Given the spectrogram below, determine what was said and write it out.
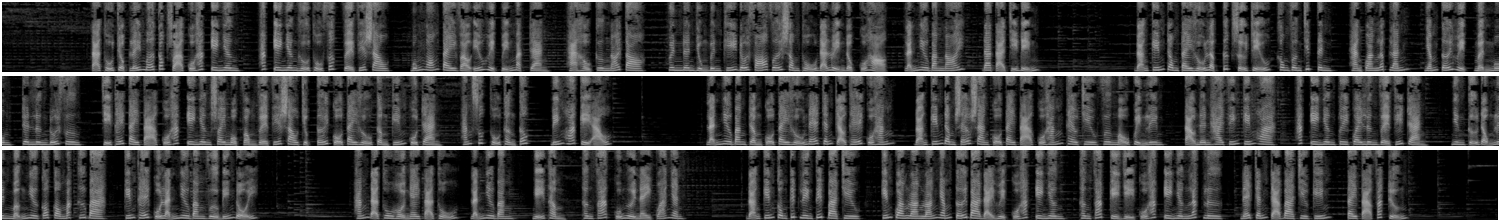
Tả thủ chộp lấy mớ tóc xõa của hắc y nhân, hắc y nhân hữu thủ phất về phía sau, búng ngón tay vào yếu huyệt biển mạch tràng, hạ hầu cương nói to, huynh nên dùng binh khí đối phó với song thủ đã luyện độc của họ, lãnh như băng nói, đa tạ chỉ điểm. Đoạn kiếm trong tay hữu lập tức sử triểu, không vân chích tinh, hàng quang lấp lánh, nhắm tới huyệt mệnh môn trên lưng đối phương, chỉ thấy tay tả của hắc y nhân xoay một vòng về phía sau chụp tới cổ tay hữu cầm kiếm của tràng, hắn xuất thủ thần tốc, biến hóa kỳ ảo. Lãnh như băng trầm cổ tay hữu né tránh trảo thế của hắn, đoạn kiếm đâm xéo sang cổ tay tả của hắn theo chiêu vương mẫu quyền liêm, tạo nên hai phiến kiếm hoa, hắc y nhân tuy quay lưng về phía tràng, nhưng cử động linh mẫn như có con mắt thứ ba, kiếm thế của lãnh như băng vừa biến đổi. Hắn đã thu hồi ngay tả thủ, lãnh như băng, nghĩ thầm, thân pháp của người này quá nhanh. Đoạn kiếm công kích liên tiếp ba chiêu, kiếm quang loan loáng nhắm tới ba đại huyệt của hắc y nhân, thân pháp kỳ dị của hắc y nhân lắc lư, né tránh cả ba chiêu kiếm, tay tả phát trưởng.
